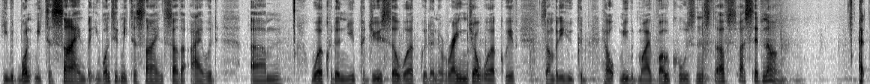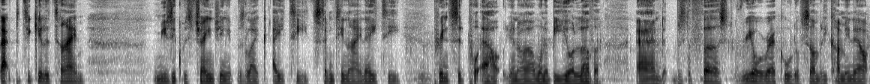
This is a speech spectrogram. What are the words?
he would want me to sign, but he wanted me to sign so that I would um, work with a new producer, work with an arranger, work with somebody who could help me with my vocals and stuff. So I said no. At that particular time, music was changing. It was like 80, 79, 80. Mm. Prince had put out, you know, I Want to Be Your Lover. And it was the first real record of somebody coming out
